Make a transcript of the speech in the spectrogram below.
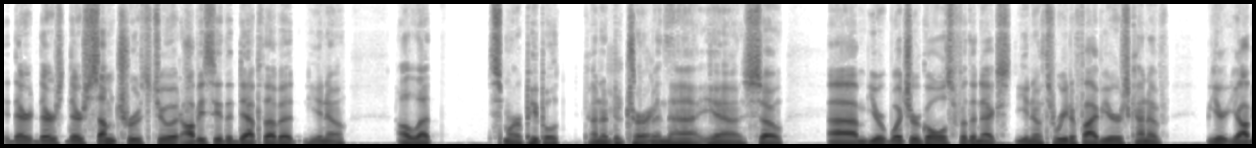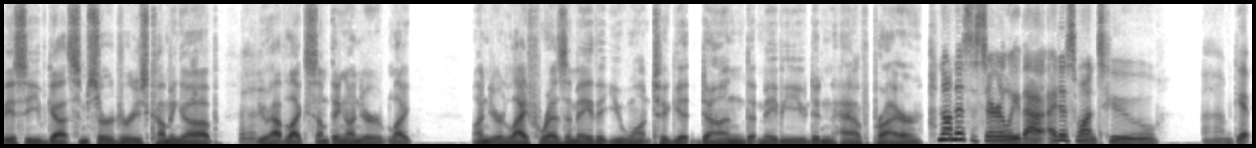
there there's there's some truth to it. Obviously, the depth of it, you know, I'll let smart people kind of determine that. Yeah. So, um, your what's your goals for the next you know three to five years? Kind of, you're you, obviously you've got some surgeries coming up. Uh, You have like something on your like on your life resume that you want to get done that maybe you didn't have prior. not necessarily that. I just want to um, get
